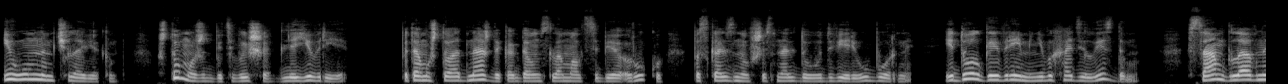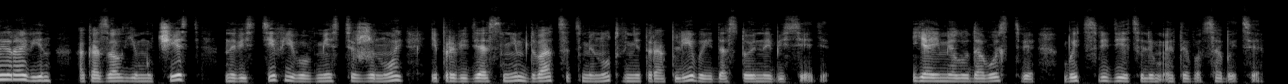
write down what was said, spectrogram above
и умным человеком, что может быть выше для еврея. Потому что однажды, когда он сломал себе руку, поскользнувшись на льду у двери уборной, и долгое время не выходил из дому, сам главный раввин оказал ему честь, навестив его вместе с женой и проведя с ним двадцать минут в неторопливой и достойной беседе. Я имел удовольствие быть свидетелем этого события.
